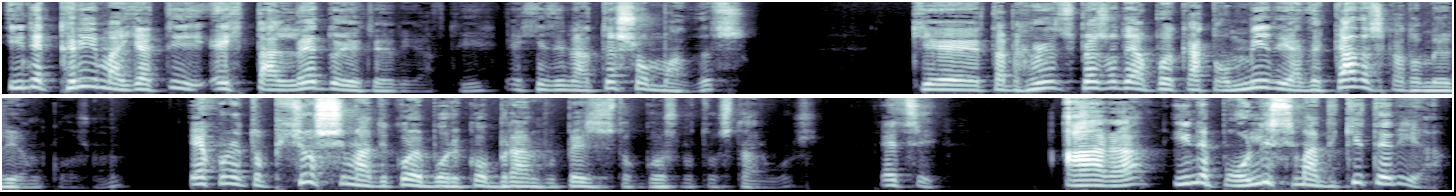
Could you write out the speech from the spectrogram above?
είναι κρίμα γιατί έχει ταλέντο η εταιρεία αυτή, έχει δυνατές ομάδες και τα παιχνίδια τους παίζονται από εκατομμύρια, δεκάδες εκατομμυρίων κόσμου. Έχουν το πιο σημαντικό εμπορικό brand που παίζει στον κόσμο, το Star Wars. Έτσι. Άρα είναι πολύ σημαντική εταιρεία.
